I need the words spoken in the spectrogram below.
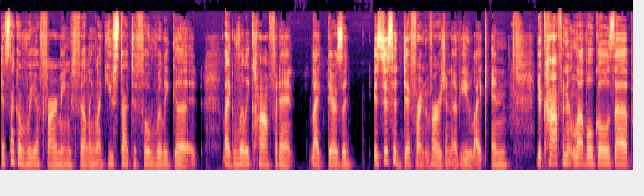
it's like a reaffirming feeling. Like you start to feel really good, like really confident. Like there's a it's just a different version of you. Like and your confident level goes up.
